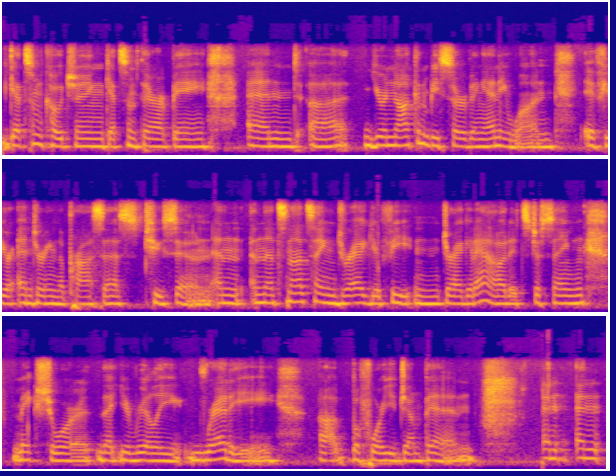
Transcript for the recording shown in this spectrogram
get some coaching get some therapy. And uh, you're not going to be serving anyone if you're entering the process too soon. And and that's not saying drag your feet and drag it out. It's just saying make sure that you're really ready uh, before you jump in and and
